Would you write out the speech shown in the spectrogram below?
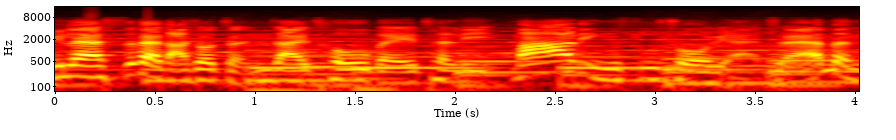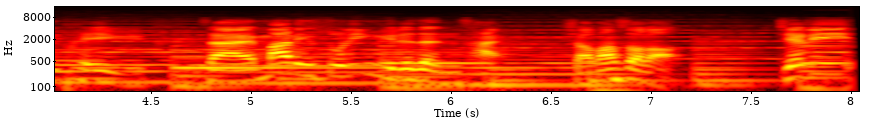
云南师范大学正在筹备成立马铃薯学院，专门培育在马铃薯领域的人才。校方说了。建立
